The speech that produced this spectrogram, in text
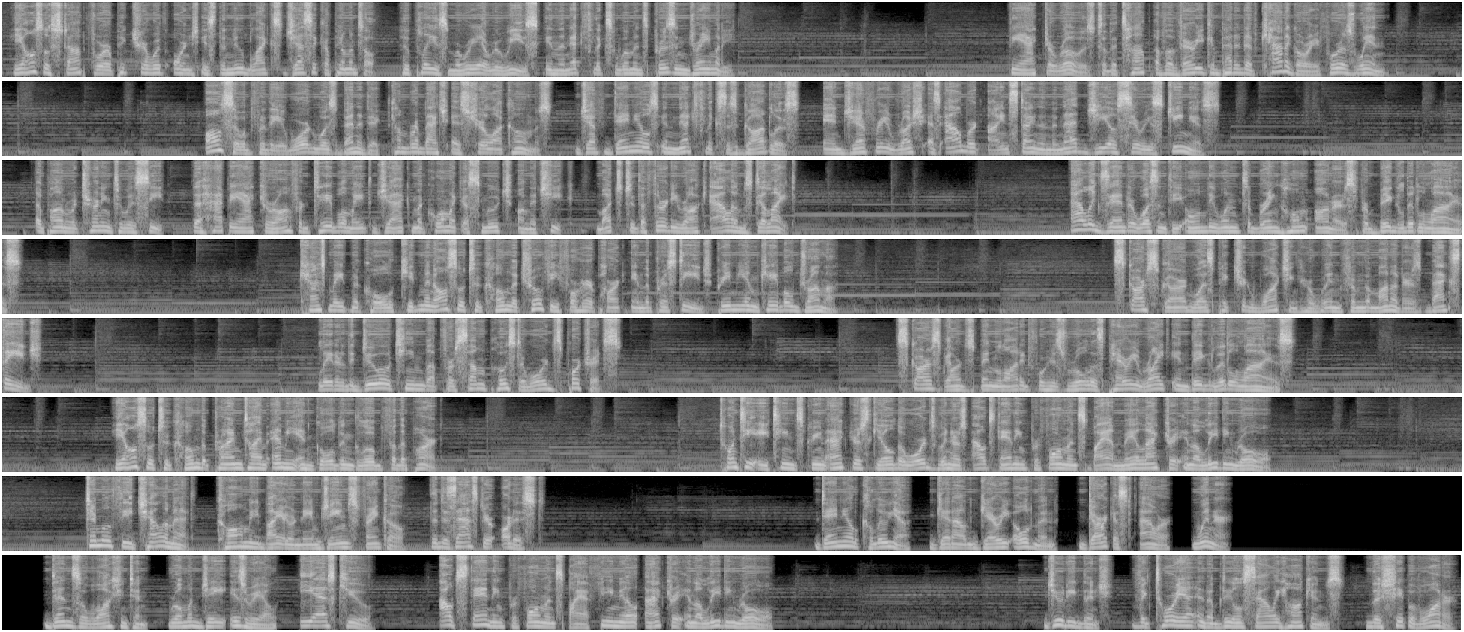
He also stopped for a picture with Orange is the New Black's Jessica Pimentel, who plays Maria Ruiz in the Netflix women's prison dramedy. The actor rose to the top of a very competitive category for his win. Also up for the award was Benedict Cumberbatch as Sherlock Holmes. Jeff Daniels in Netflix's Godless, and Geoffrey Rush as Albert Einstein in the Nat Geo series Genius. Upon returning to his seat, the happy actor offered tablemate Jack McCormack a smooch on the cheek, much to the 30 Rock alum's delight. Alexander wasn't the only one to bring home honours for Big Little Lies castmate Nicole Kidman also took home the trophy for her part in the prestige premium cable drama. Skarsgård was pictured watching her win from the monitors backstage. Later the duo teamed up for some post-awards portraits. Skarsgård's been lauded for his role as Perry Wright in Big Little Lies. He also took home the Primetime Emmy and Golden Globe for the part. 2018 Screen Actors Guild Awards winners Outstanding Performance by a Male Actor in a Leading Role. Timothée Chalamet, Call Me By Your Name James Franco, The Disaster Artist. Daniel Kaluuya, Get Out Gary Oldman, Darkest Hour, winner Denzel Washington, Roman J. Israel, ESQ. Outstanding performance by a female actor in a leading role. Judi Dench, Victoria and Abdul Sally Hawkins, The Shape of Water.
